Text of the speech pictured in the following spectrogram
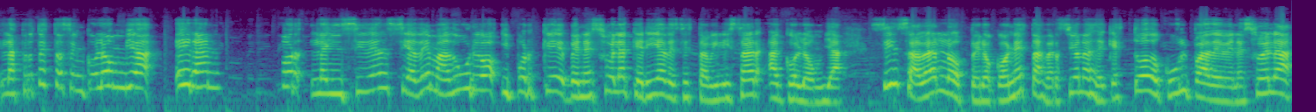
las protestas en Colombia eran por la incidencia de Maduro y porque Venezuela quería desestabilizar a Colombia sin saberlo, pero con estas versiones de que es todo culpa de Venezuela,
